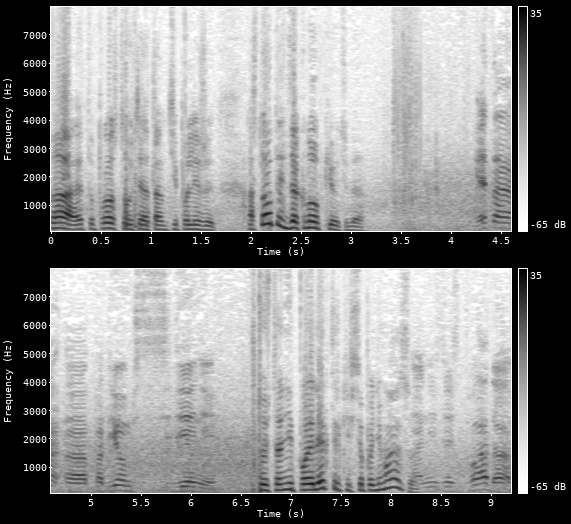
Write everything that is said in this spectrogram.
А, это просто у тебя там типа лежит. А что это за кнопки у тебя? Это э, подъем сидений. То есть они по электрике все поднимаются? Они здесь два, да.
